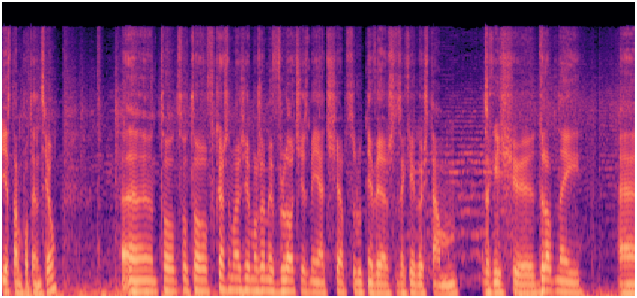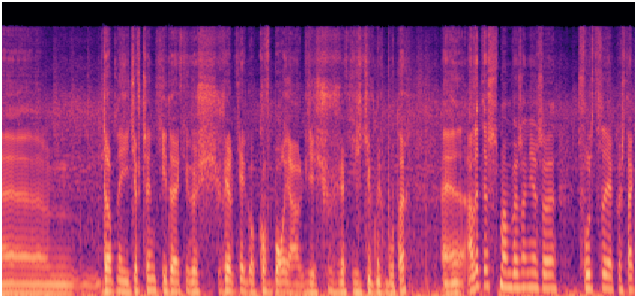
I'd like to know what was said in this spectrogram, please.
jest tam potencjał. Eee, to, to, to w każdym razie możemy w locie zmieniać się absolutnie, wiesz, z jakiegoś tam, z jakiejś e, drobnej drobnej dziewczynki do jakiegoś wielkiego kowboja gdzieś w jakichś dziwnych butach. E, ale też mam wrażenie, że twórcy jakoś tak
